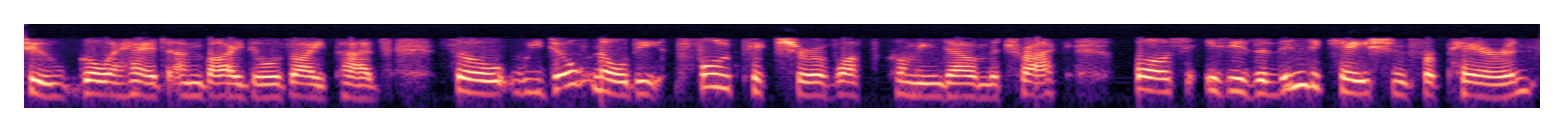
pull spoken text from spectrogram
to go ahead and buy those iPads. So we don't know the full picture of what's coming down the track, but it is a vindication for parents.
